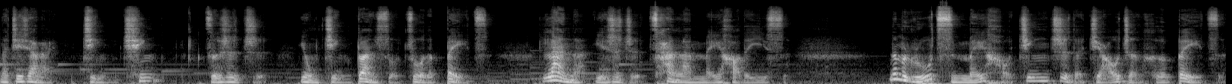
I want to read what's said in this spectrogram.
那接下来锦衾，则是指用锦缎所做的被子。烂呢，也是指灿烂美好的意思。那么如此美好精致的脚枕和被子，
